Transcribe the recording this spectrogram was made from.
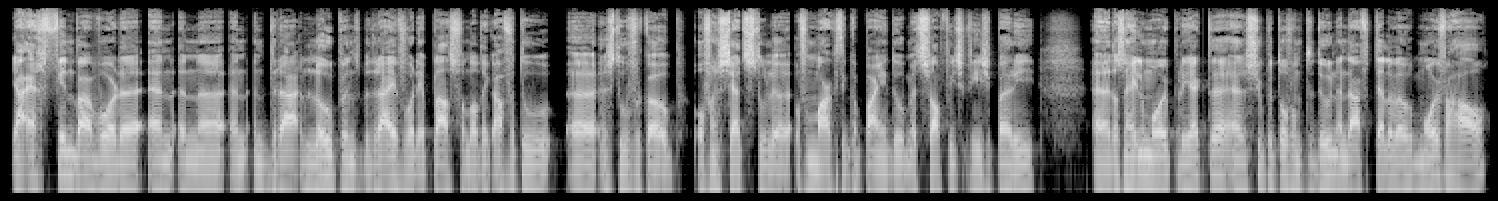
Ja, echt vindbaar worden en een, een, een lopend bedrijf worden. In plaats van dat ik af en toe een stoel verkoop of een set stoelen of een marketingcampagne doe met Swapfiets of Easy Paris. Dat zijn hele mooie projecten en super tof om te doen. En daar vertellen we een mooi verhaal.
